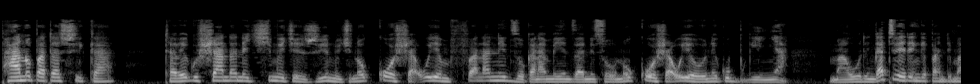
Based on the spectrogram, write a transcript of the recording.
Pano patasvika tave kushanda nechimwe chezvinhu chinokosha uye mufananidzo kana muenzaniso unokosha uye une kubwinya. Mauri ngativerenge pandima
